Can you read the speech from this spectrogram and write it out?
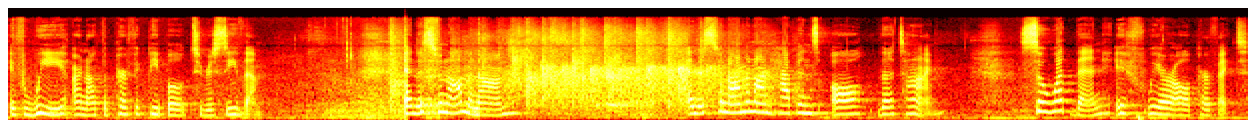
if we are not the perfect people to receive them. And this phenomenon and this phenomenon happens all the time. So, what then if we are all perfect?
